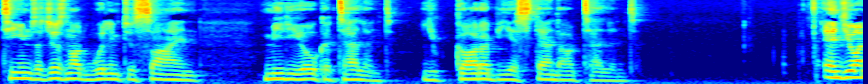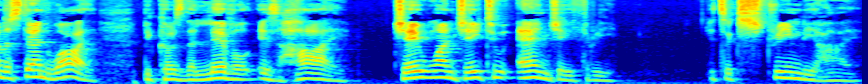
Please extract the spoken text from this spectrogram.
Teams are just not willing to sign mediocre talent. You got to be a standout talent. And you understand why? Because the level is high. J1, J2 and J3. It's extremely high.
